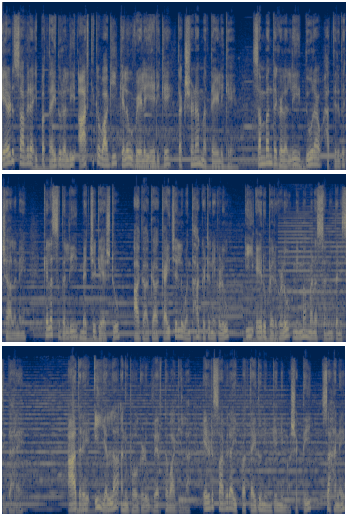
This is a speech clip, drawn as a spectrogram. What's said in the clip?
ಎರಡು ಸಾವಿರ ಇಪ್ಪತ್ತೈದರಲ್ಲಿ ಆರ್ಥಿಕವಾಗಿ ಕೆಲವು ವೇಳೆ ಏರಿಕೆ, ತಕ್ಷಣ ಮತ್ತೆ ಇಳಿಕೆ. ಸಂಬಂಧಗಳಲ್ಲಿ ದೂರ ಹತ್ತಿರದ ಚಾಲನೆ, ಕೆಲಸದಲ್ಲಿ ಮೆಚ್ಚುಗೆಯಷ್ಟು, ಆಗಾಗ ಕೈಚೆಲ್ಲುವಂತಹ ಘಟನೆಗಳು, ಈ ಏರುಪೇರುಗಳು ನಿಮ್ಮ ಮನಸ್ಸನ್ನು ದನಿಸಿದ್ದಾರೆ ಆದರೆ ಈ ಎಲ್ಲ ಅನುಭವಗಳು ವ್ಯರ್ಥವಾಗಿಲ್ಲ. ಎರಡು ಸಾವಿರ ಇಪ್ಪತ್ತೈದು ನಿಮಗೆ ನಿಮ್ಮ ಶಕ್ತಿ, ಸಹನೆ,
